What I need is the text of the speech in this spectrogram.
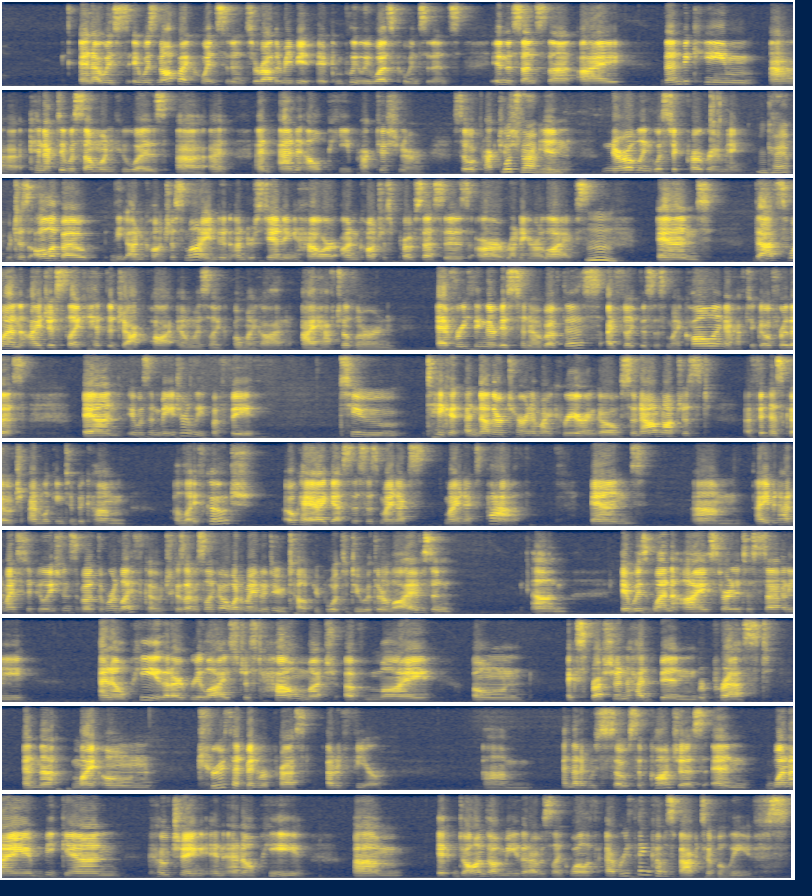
and I was. It was not by coincidence, or rather, maybe it, it completely was coincidence in the sense that I then became uh, connected with someone who was uh, a, an NLP practitioner. So a practitioner in neurolinguistic programming Okay. which is all about the unconscious mind and understanding how our unconscious processes are running our lives. Mm. And that's when I just like hit the jackpot and was like, oh my God, I have to learn everything there is to know about this. I feel like this is my calling. I have to go for this. And it was a major leap of faith to take it another turn in my career and go, so now I'm not just a fitness coach, I'm looking to become a life coach. Okay, I guess this is my next my next path. And um, I even had my stipulations about the word life coach because I was like, oh, what am I going to do? Tell people what to do with their lives? And um, it was when I started to study NLP that I realized just how much of my own expression had been repressed and that my own truth had been repressed out of fear. Um, and that it was so subconscious. And when I began coaching in NLP, um, it dawned on me that I was like, well, if everything comes back to beliefs,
